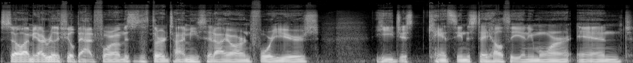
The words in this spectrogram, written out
so I mean, I really feel bad for him. This is the third time he's hit IR in four years. He just can't seem to stay healthy anymore, and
